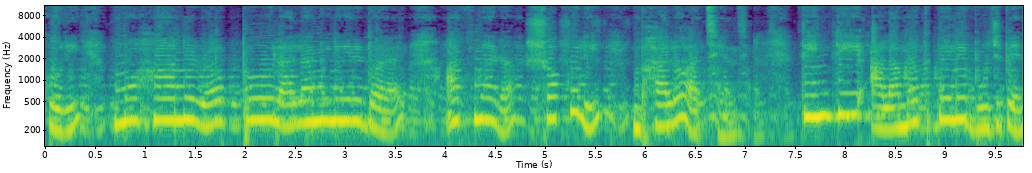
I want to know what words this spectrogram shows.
করি মহান রব্বুল আলামিনের দয়ায় আপনারা সকলেই ভালো আছেন। তিনটি আলামত পেলে বুঝবেন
